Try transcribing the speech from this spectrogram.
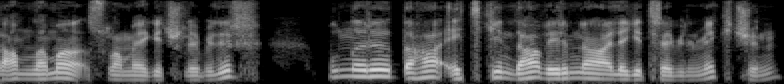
damlama sulamaya geçilebilir. Bunları daha etkin, daha verimli hale getirebilmek için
